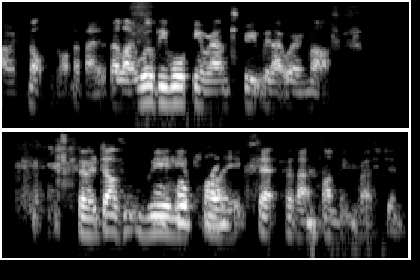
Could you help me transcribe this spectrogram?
I've not forgotten about it, but like, we'll be walking around the street without wearing masks. So, it doesn't really apply except for that funding question.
